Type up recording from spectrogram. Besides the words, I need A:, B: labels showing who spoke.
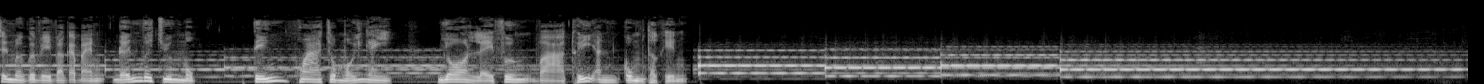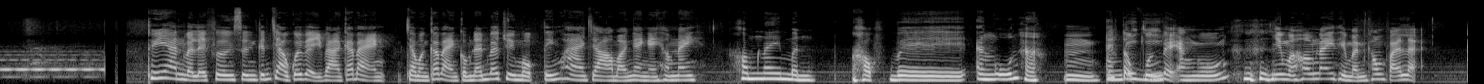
A: xin mời quý vị và các bạn đến với chuyên mục Tiếng Hoa cho mỗi ngày do Lệ Phương và Thúy Anh cùng thực hiện.
B: Thúy Anh và Lệ Phương xin kính chào quý vị và các bạn. Chào mừng các bạn cùng đến với chuyên mục Tiếng Hoa cho mỗi ngày ngày hôm nay.
C: Hôm nay mình học về ăn uống hả?
B: Ừ, tiếp
C: Ăn
B: tục vấn đề ăn uống. Nhưng mà hôm nay thì mình không phải là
